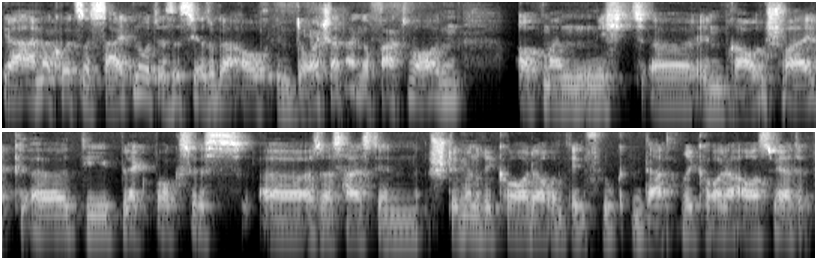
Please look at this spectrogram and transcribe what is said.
Ja, einmal kurz eine Side Note. Es ist ja sogar auch in Deutschland angefragt worden ob man nicht äh, in Braunschweig äh, die Blackboxes, äh, also das heißt den Stimmenrekorder und den Flugdatenrekorder auswertet.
